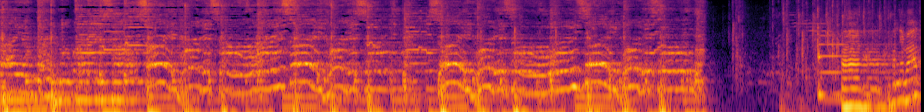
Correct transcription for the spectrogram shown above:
कायम गर्नुपर्छ। सही ढोले सही ढोले सोय धन्यवाद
